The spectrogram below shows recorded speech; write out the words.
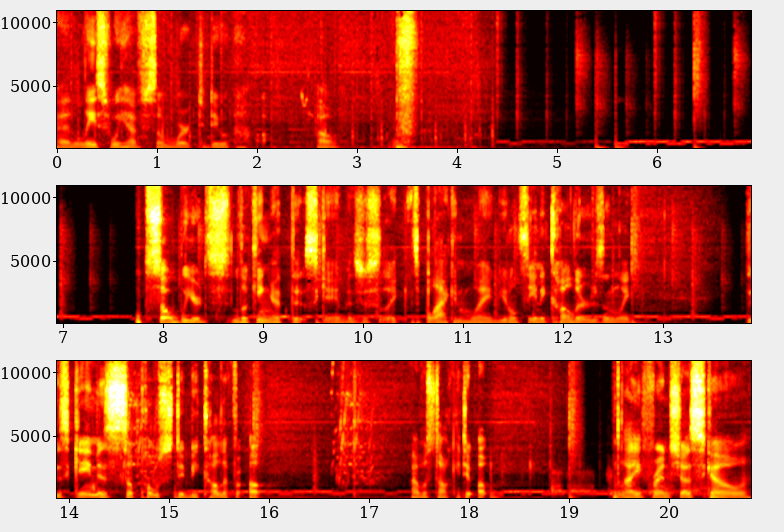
at least we have some work to do. Uh, oh. it's so weird looking at this game. It's just like, it's black and white. You don't see any colors and like, this game is supposed to be colorful. Oh. I was talking to, oh. Hi, Francesco.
